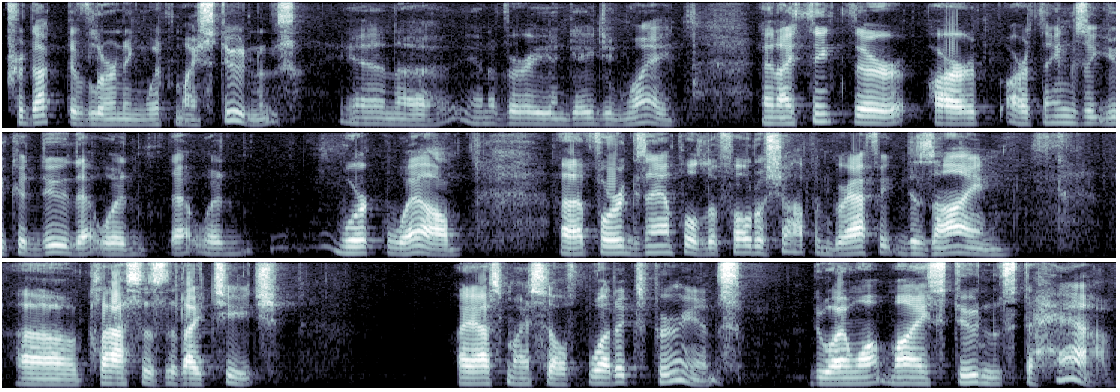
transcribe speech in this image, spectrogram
productive learning with my students in a, in a very engaging way? And I think there are, are things that you could do that would, that would work well. Uh, for example, the Photoshop and graphic design uh, classes that I teach, I ask myself, what experience do I want my students to have?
